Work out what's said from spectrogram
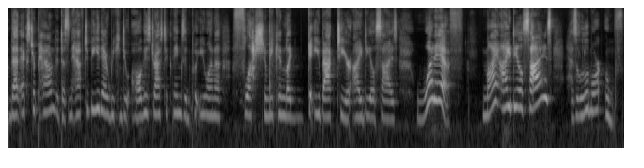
that extra pound it doesn't have to be there. We can do all these drastic things and put you on a flush and we can like get you back to your ideal size. What if my ideal size has a little more oomph?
